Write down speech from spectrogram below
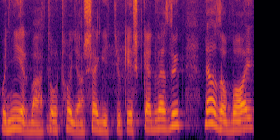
hogy Nyírbátort hogyan segítjük és kedvezzük, de az a baj,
